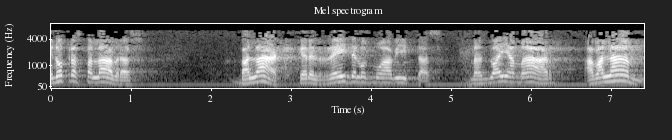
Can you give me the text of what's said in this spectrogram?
en otras palabras, Balak, que era el rey de los moabitas, mandó a llamar a Balaam,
